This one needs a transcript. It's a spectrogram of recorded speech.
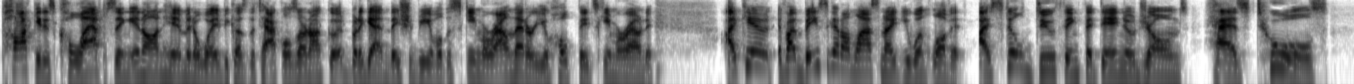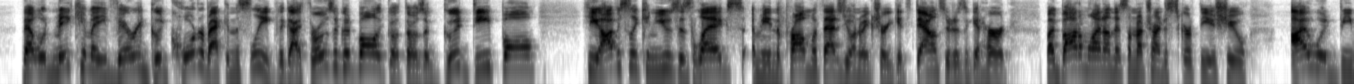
pocket is collapsing in on him in a way because the tackles are not good. But again, they should be able to scheme around that, or you hope they'd scheme around it. I can't, if I'm basing it on last night, you wouldn't love it. I still do think that Daniel Jones has tools that would make him a very good quarterback in this league. The guy throws a good ball, he throws a good deep ball. He obviously can use his legs. I mean, the problem with that is you want to make sure he gets down so he doesn't get hurt. My bottom line on this, I'm not trying to skirt the issue. I would be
